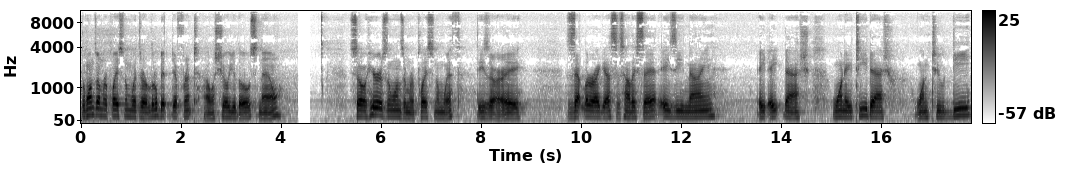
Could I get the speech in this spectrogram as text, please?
The ones I'm replacing them with are a little bit different. I will show you those now. So here's the ones I'm replacing them with. These are a Zettler, I guess is how they say it, AZ988-1AT-12D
